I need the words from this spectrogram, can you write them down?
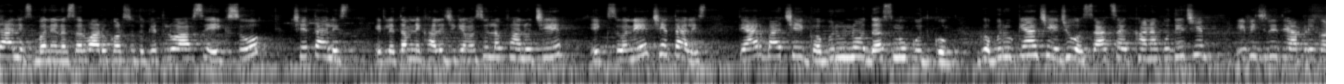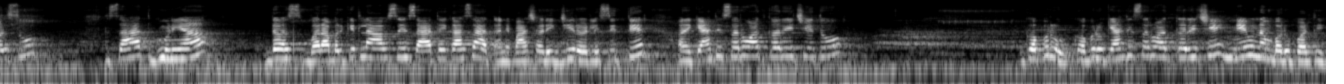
ચાલીસ. બંનેનો સરવાળો કરશો તો કેટલું આવશે? એકસો છેતાલીસ. એટલે તમને ખાલી જગ્યામાં શું લખવાનું છે? એકસો ને ત્યારબાદ છે ગભરુનો દસમો કૂદકો ગભરું ક્યાં છે? જુઓ, સાત સાત ખાના કૂદે છે. એવી જ રીતે આપણે કરશું. સાત ગુણ્યા દસ. બરાબર કેટલા આવશે? સાત એકા સાત અને પાછળ એક જીરો એટલે સિત્તેર. અને ક્યાંથી શરૂઆત કરે છે તો? ગભરું ગભરું ક્યાંથી શરૂઆત કરે છે? નેવ નંબર ઉપરથી.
